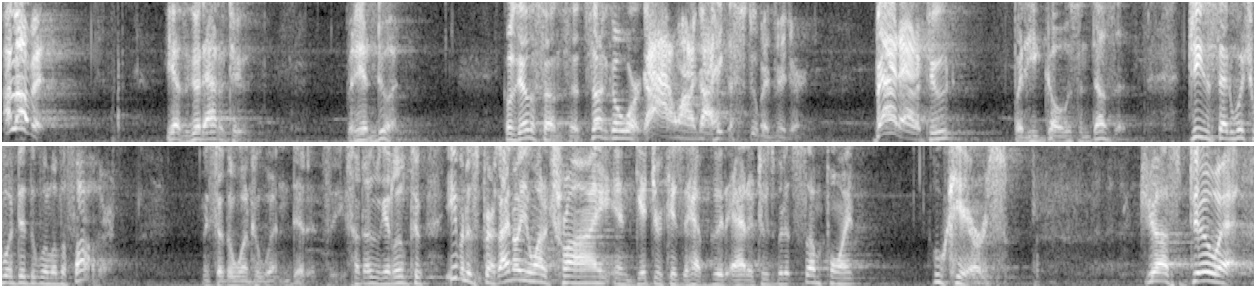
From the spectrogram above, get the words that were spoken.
I love it. He has a good attitude, but he didn't do it. Goes the other son said, Son, go work. Ah, I don't want to go. I hate the stupid vineyard. Bad attitude, but he goes and does it. Jesus said, Which one did the will of the Father? They said, The one who went and did it. See, sometimes we get a little too, even as parents, I know you want to try and get your kids to have good attitudes, but at some point, who cares? Just do it.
